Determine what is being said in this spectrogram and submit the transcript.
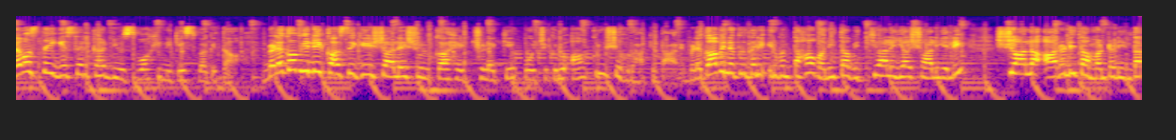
ನಮಸ್ತೆ ಎಸ್ಆರ್ಕ ನ್ಯೂಸ್ ವಾಹಿನಿಗೆ ಸ್ವಾಗತ. ಬೆಳಗಾವಿಯಲ್ಲಿ ಖಾಸಗಿ ಶಾಲೆ ಶುಲ್ಕ ಹೆಚ್ಚಳಕ್ಕೆ ಪೋಷಕರು ಆಕ್ರೋಶ ಹೊರಹಾಕಿದ್ದಾರೆ. ಬೆಳಗಾವಿ ನಗರದಲ್ಲಿ ಇರುವಂತಹ ವನಿತಾ ವಿದ್ಯಾಲಯ ಶಾಲೆಯಲ್ಲಿ ಶಾಲಾ ಆಡಳಿತ ಮಂಡಳಿಯಿಂದ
